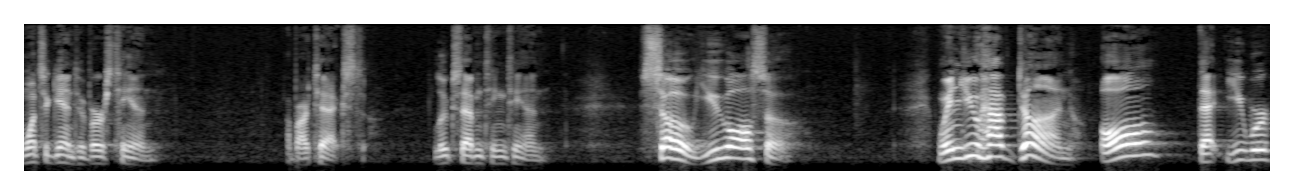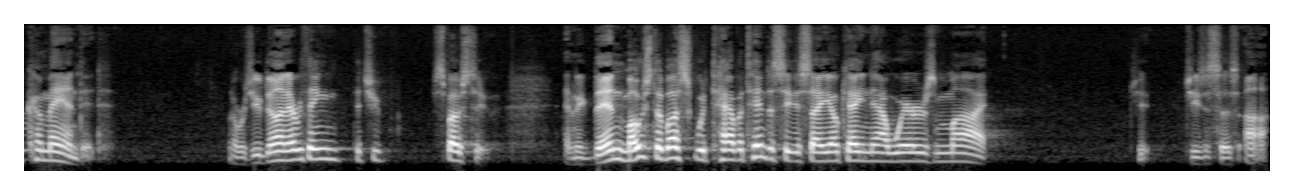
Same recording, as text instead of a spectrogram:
once again to verse 10 of our text. Luke 17:10. So you also when you have done all that you were commanded. In other words, you've done everything that you're supposed to. And then most of us would have a tendency to say, okay, now where's my. Jesus says, uh uh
